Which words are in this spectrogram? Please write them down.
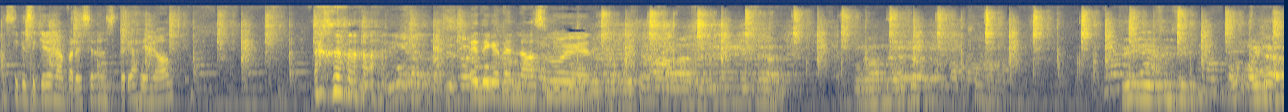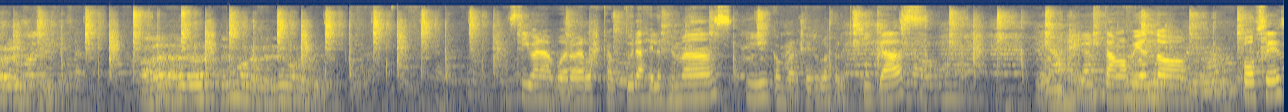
Así que si quieren aparecer en las historias de Not, Etiquétennos, muy bien. Una onda de esa. Sí, sí, sí. Hoy ya. A ver, a ver, a ver, tenemos referencia, tenemos referencia. Así van a poder ver las capturas de los demás y compartirlos con las chicas. Ahí estamos viendo poses,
